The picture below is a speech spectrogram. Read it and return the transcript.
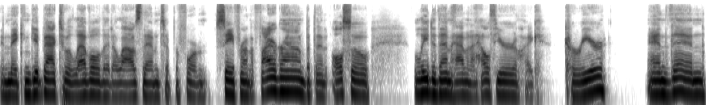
and they can get back to a level that allows them to perform safer on the fire ground, but then also lead to them having a healthier like career. And then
